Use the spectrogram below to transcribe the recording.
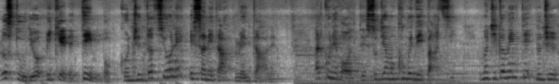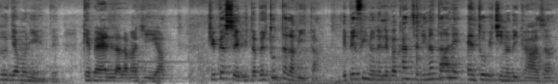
Lo studio richiede tempo, concentrazione e sanità mentale. Alcune volte studiamo come dei pazzi e magicamente non ci ricordiamo niente. Che bella la magia! Ci perseguita per tutta la vita e perfino nelle vacanze di Natale è il tuo vicino di casa.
